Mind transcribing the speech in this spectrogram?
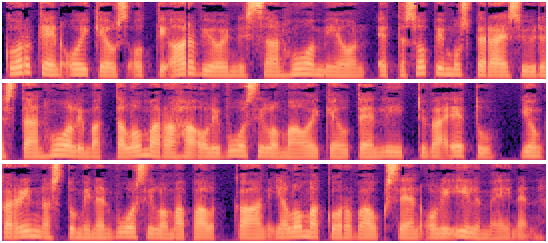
Korkein oikeus otti arvioinnissaan huomioon, että sopimusperäisyydestään huolimatta lomaraha oli vuosilomaoikeuteen liittyvä etu, jonka rinnastuminen vuosilomapalkkaan ja lomakorvaukseen oli ilmeinen.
